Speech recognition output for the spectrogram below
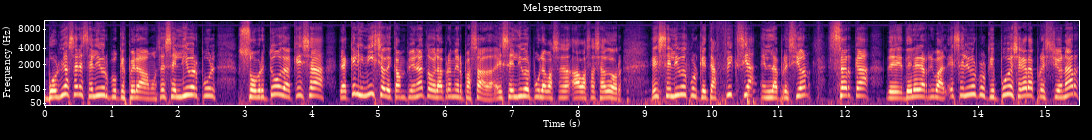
volvió a ser ese Liverpool que esperábamos, ese Liverpool sobre todo de, aquella, de aquel inicio de campeonato de la Premier pasada, ese Liverpool avasallador, ese Liverpool que te asfixia en la presión cerca de, del área rival, ese Liverpool que puede llegar a presionar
